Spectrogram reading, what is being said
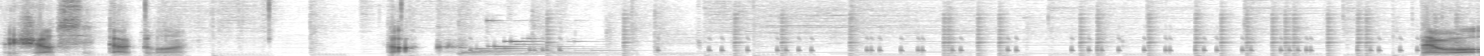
Takže asi takhle. Tak. Nebo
